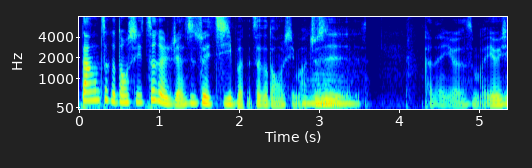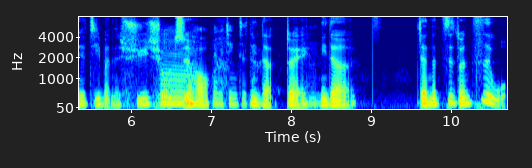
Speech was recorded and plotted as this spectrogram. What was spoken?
当这个东西，这个人是最基本的这个东西嘛，就是嗯可能有什么有一些基本的需求之后，那个金字塔你，的对、嗯你的人的自尊自我，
